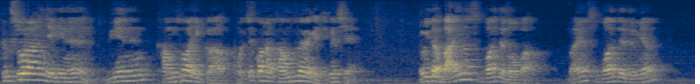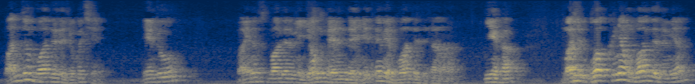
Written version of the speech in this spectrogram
극소라는 얘기는 위에는 감소하니까 어쨌거나 감소해야겠지, 그치? 여기다 마이너스 무한대 넣어봐. 마이너스 무한대 넣으면 완전 무한대 되죠, 그치? 얘도 마이너스 무한대 넣으면 0 되는데 얘 때문에 무한대 되잖아. 이해가? 완전 무한, 그냥 무한대 넣으면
